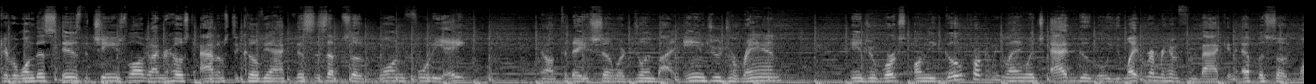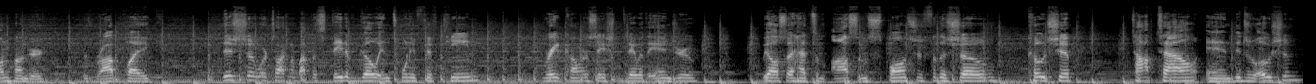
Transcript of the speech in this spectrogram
back, everyone. This is the Changelog. I'm your host, Adam Stacoviak. This is episode 148. And on today's show, we're joined by Andrew Gerrand. Andrew works on the Go programming language at Google. You might remember him from back in episode 100 with Rob Pike. This show, we're talking about the state of Go in 2015. Great conversation today with Andrew. We also had some awesome sponsors for the show CodeShip, TopTal, and DigitalOcean.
